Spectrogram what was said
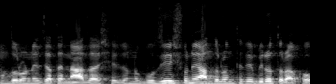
আন্দোলনে যাতে না যায় সেজন্য বুঝিয়ে শুনে আন্দোলন থেকে বিরত রাখো।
